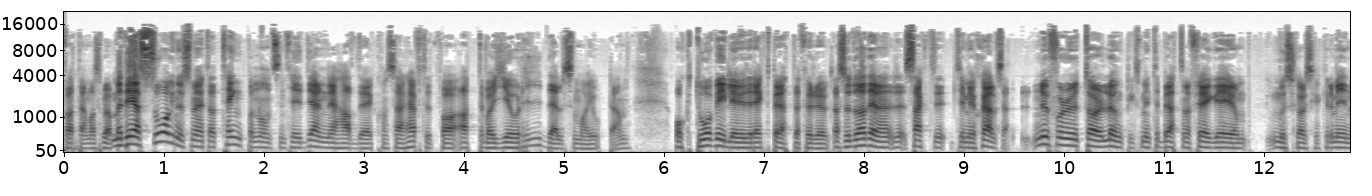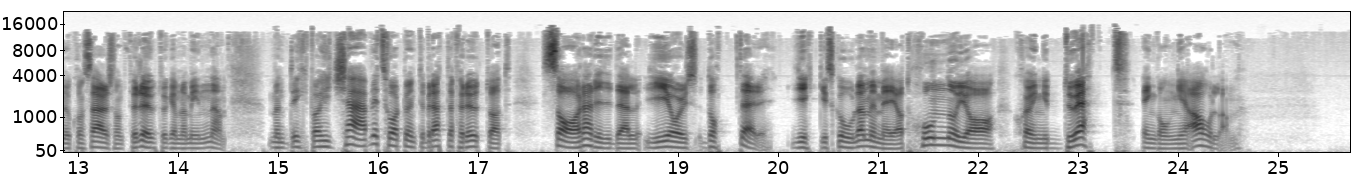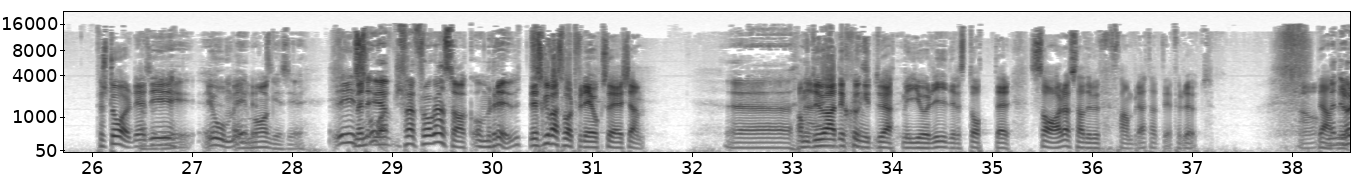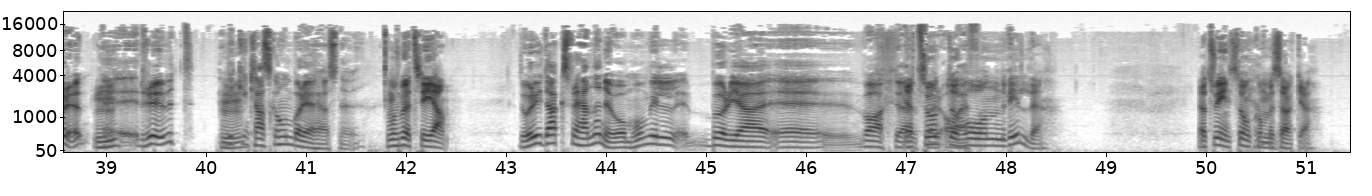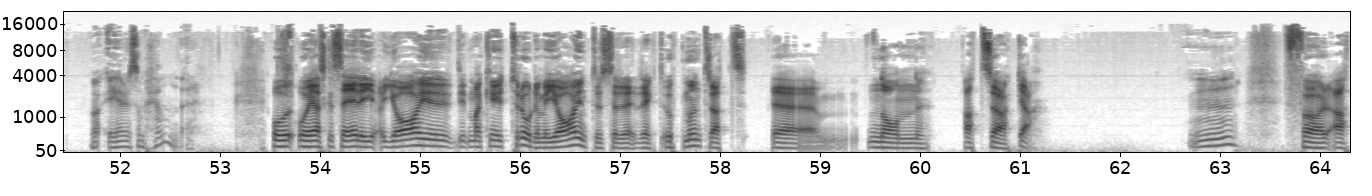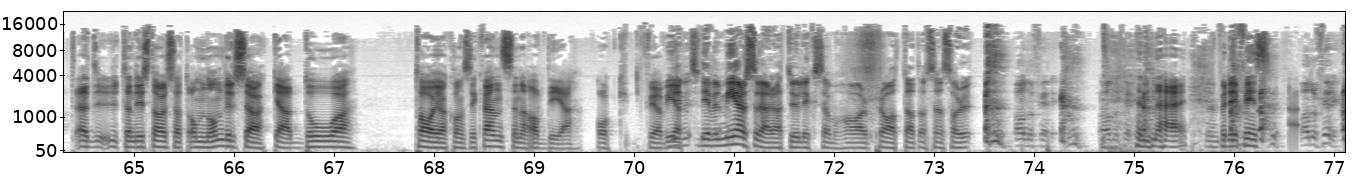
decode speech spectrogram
För att den var så bra. Men det jag såg nu som jag inte har tänkt på någonsin tidigare när jag hade konserthäftet var att det var Georg Riedel som har gjort den. Och då ville jag ju direkt berätta för Rut, alltså då hade jag sagt till- mig själv sen, nu får du ta det lugnt, liksom inte berätta några fler grejer om Musikaliska Akademin och konserter och sånt för Rut och gamla minnen. Men det var ju jävligt svårt att inte berätta för Rut då att Sara Riedel, Georgs dotter, gick i skolan med mig och att hon och jag sjöng duett en gång i aulan. Förstår du? Det, Alltså, det, är det är omöjligt. Det är magiskt ju. Det är Men svårt. eh, får jag fråga en sak om Rut? Det skulle vara svårt för dig också, erkänn. Eh, Om nej, du hade sjungit skulle- duett med Georg Riedels dotter Sara så hade du för fan berättat det förut. Ja. det Men hörru, Mm. eh, Rut, Mm. vilken klass ska hon börja i höst nu? Hon ska börja trean. Då är det ju dags för henne nu om hon vill börja eh, vara aktuell Jag tror för inte AF. hon vill det. Jag tror inte hon kommer söka. Vad är det som händer? Och, och jag ska säga det, jag har ju, det- man kan ju tro det, men jag har ju inte så direkt uppmuntrat eh, någon att söka. Mm. För att, eh, utan det är snarare så att om någon vill söka, då tar jag konsekvenserna av det. Och, för jag Det, vet... det är väl mer sådär att du liksom har pratat och sen sa du Adolf Fredrik, Adolf Fredrik, nej, för det finns... Adolf Fredrik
